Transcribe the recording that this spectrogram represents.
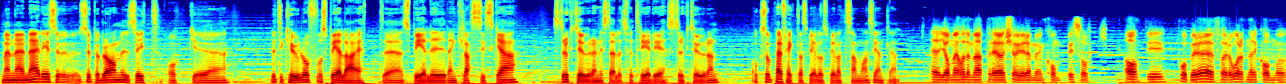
men eh, nej, det är superbra, mysigt och eh, lite kul att få spela ett spel i den klassiska strukturen istället för 3D-strukturen. Också perfekta spel att spela tillsammans egentligen. Ja, men jag håller med på det. Jag kör ju det med en kompis och ja, vi påbörjade det förra året när det kom och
